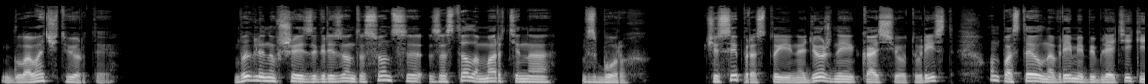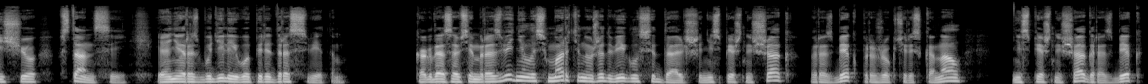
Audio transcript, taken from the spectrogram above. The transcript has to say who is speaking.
Speaker 1: Глава четвертая. Выглянувшее из-за горизонта солнце застало Мартина в сборах. Часы простые и надежные, Кассио турист, он поставил на время библиотеки еще в станции, и они разбудили его перед рассветом. Когда совсем разведнилось, Мартин уже двигался дальше. Неспешный шаг, разбег, прыжок через канал, неспешный шаг, разбег.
